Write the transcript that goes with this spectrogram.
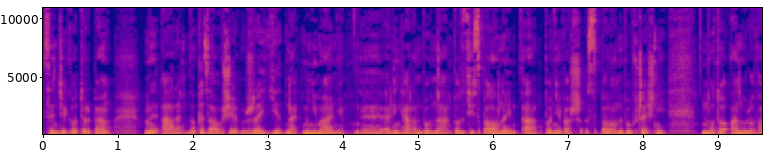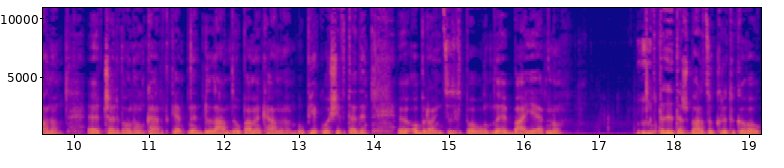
sędziego Turpin, ale okazało się, że jednak minimalnie Erling Haaland był na pozycji spalonej, a ponieważ spalony był wcześniej, no to anulowano czerwoną kartkę dla Upamecano. Upiekło się wtedy obrońcy zespołu Bayernu. Wtedy też bardzo krytykował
